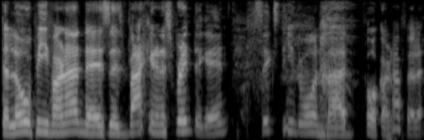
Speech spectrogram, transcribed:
The Lope Y Fernandez is back in a sprint again, sixteen to one. Mad fucker that fella.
